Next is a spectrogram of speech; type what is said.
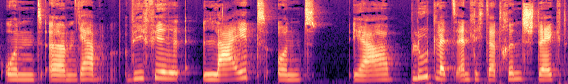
Und ähm, ja, wie viel Leid und ja, Blut letztendlich da drin steckt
